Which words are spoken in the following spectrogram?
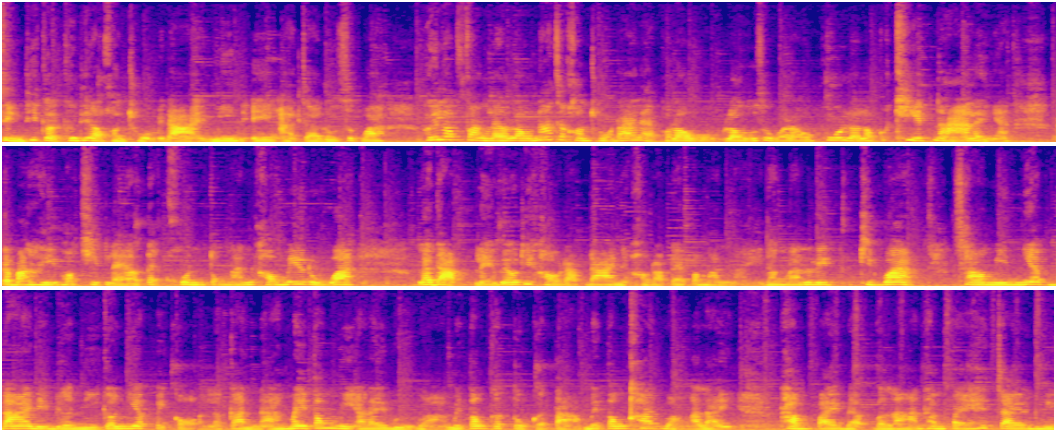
สิ่งที่เกิดขึ้นที่เราควบคุมไม่ได้มีนเองอาจจะรู้สึกว่าเฮ้ยเราฟังแล้วเราน่าจะควบคุมได้แหละเพราะเราเรารู้สึกว่าเราพูดแล้วเราก็คิดนะอะไรเงี้ยแต่บางทีพอคิดแล้ว แต่คนตรงนั้นเขาไม่รู้ว่าระดับเลเวลที่เขารับได้เนี่ยเขารับได้ประมาณไหน ดังนั้นลิศคิดว่าชาวมีนเงียบได้ในเดือนนี้ก็เงียบไปก่อนแล้วกันนะ ไม่ต้องมีอะไรหวือหวาไม่ต้องกระตุกกระตากไม่ต้องคาดหวังอะไรทำไปแบบบาลานซ์ทำไปให้ใจมันมี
